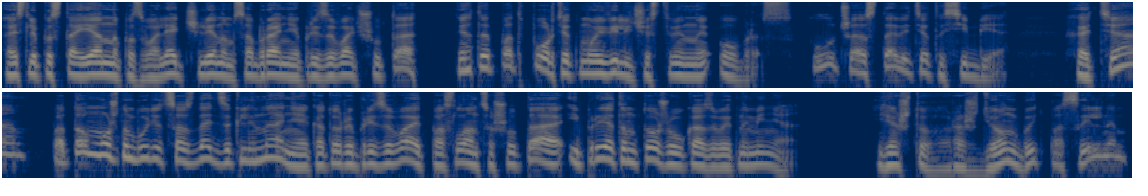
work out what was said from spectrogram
а если постоянно позволять членам собрания призывать шута, это подпортит мой величественный образ. Лучше оставить это себе. Хотя потом можно будет создать заклинание, которое призывает посланца шута и при этом тоже указывает на меня. Я что, рожден быть посыльным?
